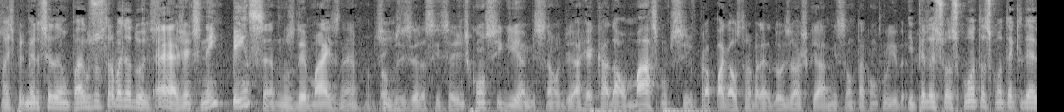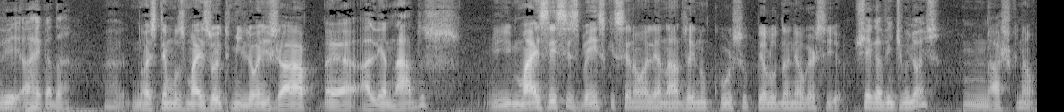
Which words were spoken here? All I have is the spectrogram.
Mas primeiro serão pagos os trabalhadores. É, a gente nem pensa nos demais, né? Vamos Sim. dizer assim. Se a gente conseguir a missão de arrecadar o máximo possível para pagar os trabalhadores, eu acho que a missão está concluída. E pelas suas contas, quanto é que deve arrecadar? Ah, nós temos mais 8 milhões já é, alienados e mais esses bens que serão alienados aí no curso pelo Daniel Garcia. Chega a 20 milhões? Hum, acho que não.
